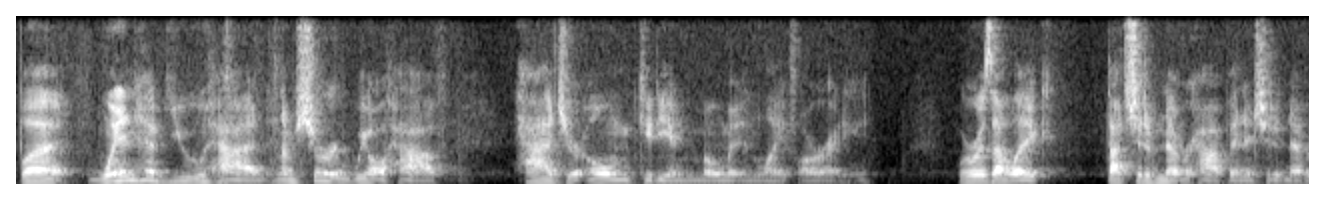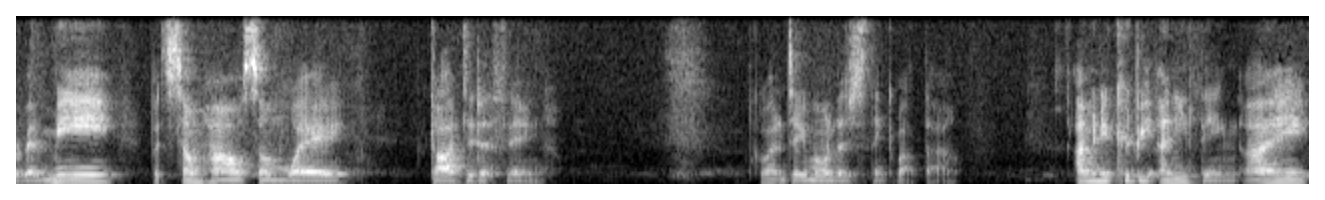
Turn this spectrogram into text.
but when have you had, and I'm sure we all have, had your own Gideon moment in life already? Where was that like, that should have never happened, it should have never been me, but somehow, some way, God did a thing? Go ahead and take a moment to just think about that. I mean, it could be anything. I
